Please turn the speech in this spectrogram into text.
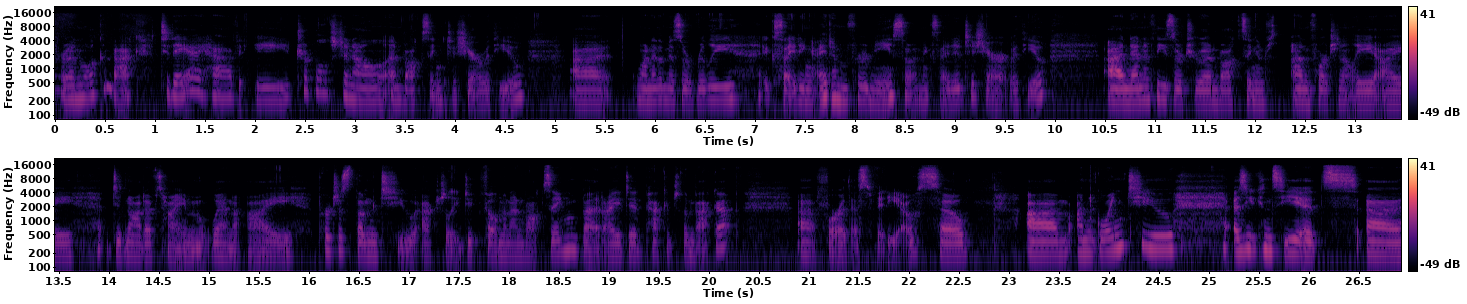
everyone, welcome back. Today I have a triple Chanel unboxing to share with you. Uh, one of them is a really exciting item for me, so I'm excited to share it with you. Uh, none of these are true unboxing. And unfortunately, I did not have time when I purchased them to actually do, film an unboxing, but I did package them back up uh, for this video. So um, I'm going to, as you can see, it's uh,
